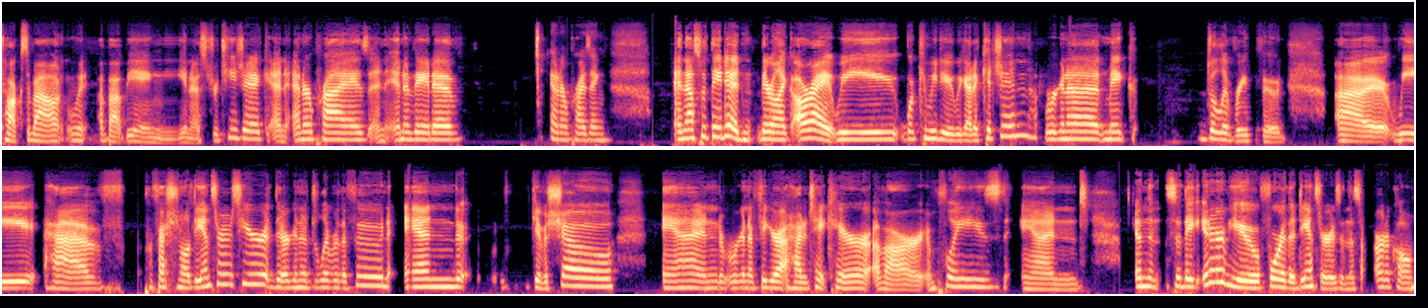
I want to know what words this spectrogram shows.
talks about about being, you know, strategic and enterprise and innovative, enterprising. And that's what they did. They were like, "All right, we what can we do? We got a kitchen. We're to make delivery food. Uh we have professional dancers here. They're to deliver the food and give a show and we're to figure out how to take care of our employees and and then so they interview for the dancers in this article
